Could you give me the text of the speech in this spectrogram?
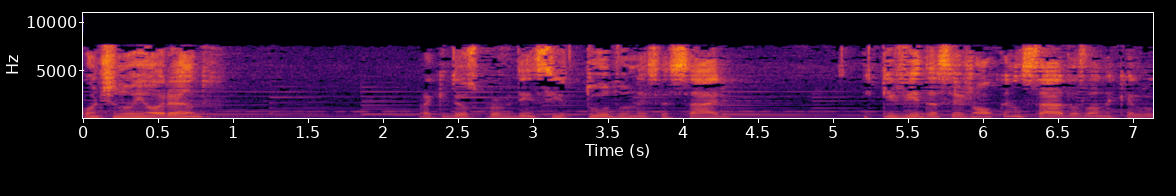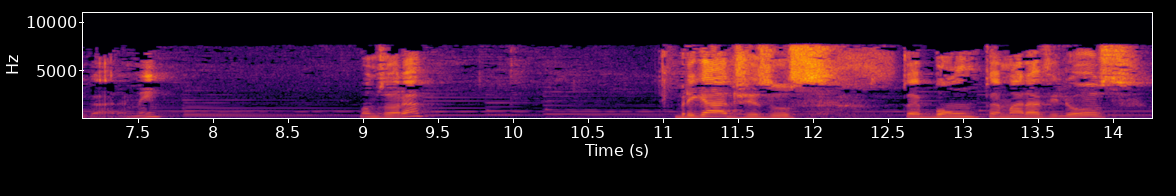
Continuem orando para que Deus providencie tudo o necessário e que vidas sejam alcançadas lá naquele lugar. Amém? Vamos orar? Obrigado, Jesus. Tu é bom, tu é maravilhoso.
